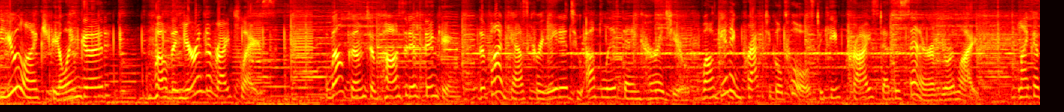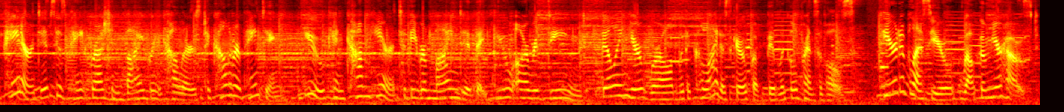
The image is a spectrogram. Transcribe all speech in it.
Do you like feeling good? Well, then you're in the right place. Welcome to Positive Thinking, the podcast created to uplift and encourage you while giving practical tools to keep Christ at the center of your life. Like a painter dips his paintbrush in vibrant colors to color a painting, you can come here to be reminded that you are redeemed, filling your world with a kaleidoscope of biblical principles. Here to bless you, welcome your host,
